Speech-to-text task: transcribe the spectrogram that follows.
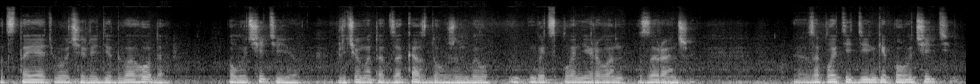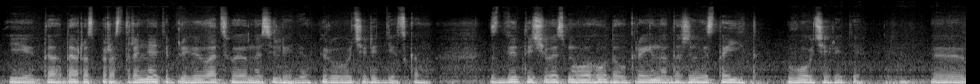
отстоять в очереди два года, получить ее. Причем этот заказ должен был быть спланирован зараньше. Э, Заплатить деньги, получить и тогда распространять и прививать свое население, в первую очередь детского. С 2008 года Украина даже не стоит в очереди э,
